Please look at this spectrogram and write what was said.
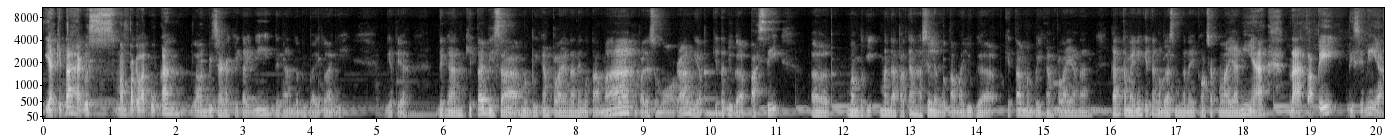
ya kita harus memperlakukan lawan bicara kita ini dengan lebih baik lagi gitu ya dengan kita bisa memberikan pelayanan yang utama kepada semua orang ya kita juga pasti uh, memberi mendapatkan hasil yang utama juga. Kita memberikan pelayanan. Kan kemarin kita ngebahas mengenai konsep melayani ya. Nah tapi di sini ya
